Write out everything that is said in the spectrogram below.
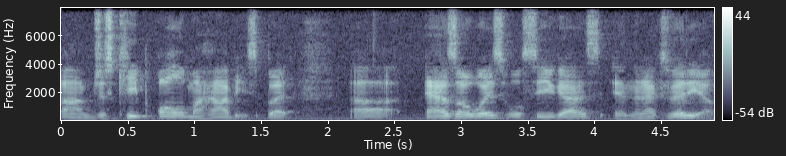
um, just keep all of my hobbies but uh, as always we'll see you guys in the next video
